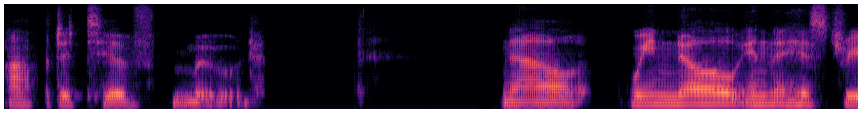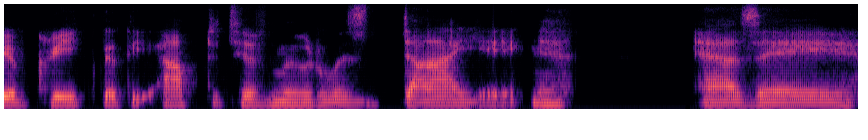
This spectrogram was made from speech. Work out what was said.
optative mood. Now, we know in the history of Greek that the optative mood was dying as a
